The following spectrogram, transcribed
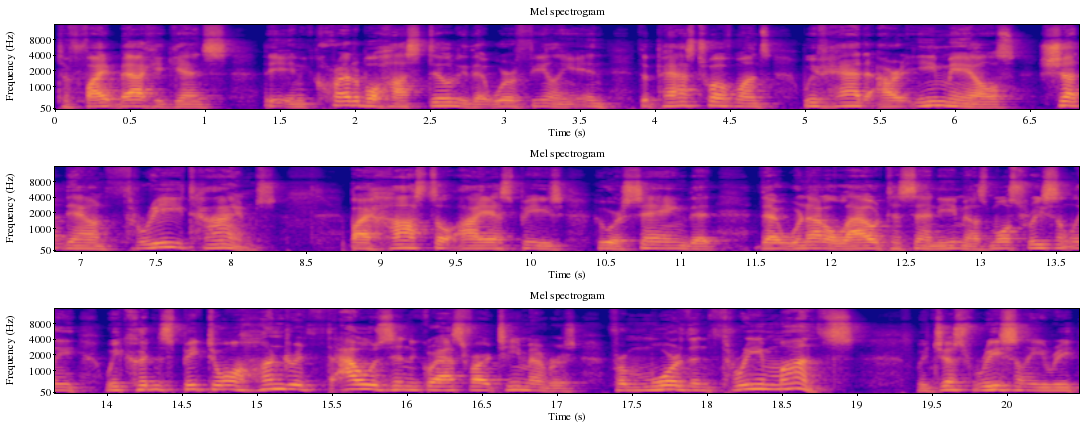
to fight back against the incredible hostility that we're feeling. In the past 12 months, we've had our emails shut down three times by hostile ISPs who are saying that, that we're not allowed to send emails. Most recently, we couldn't speak to 100,000 Grassfire team members for more than three months. We just recently re-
